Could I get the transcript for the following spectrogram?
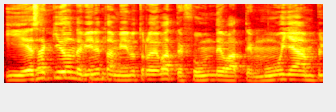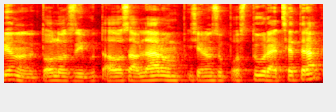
Y es aquí donde viene también otro debate. Fue un debate muy amplio donde todos los diputados hablaron, hicieron su postura, etc.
